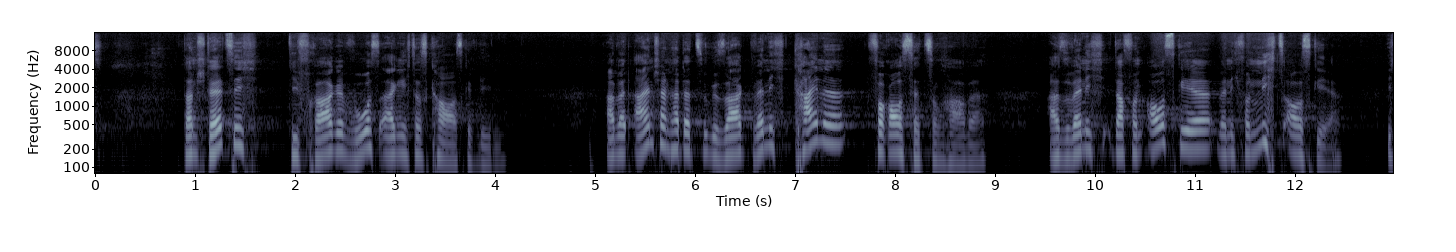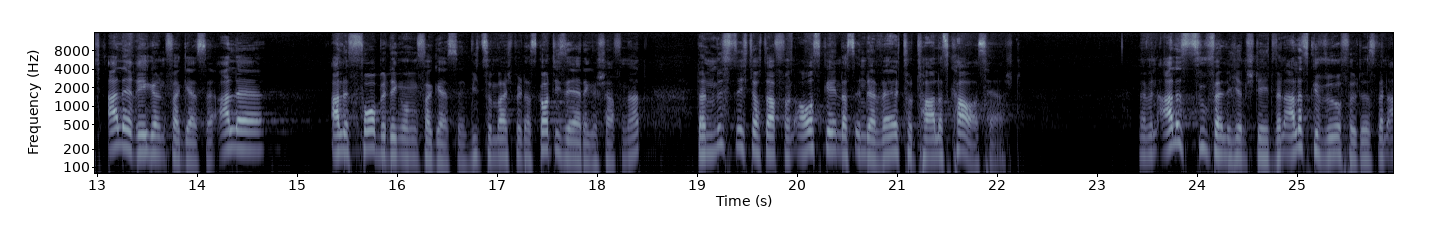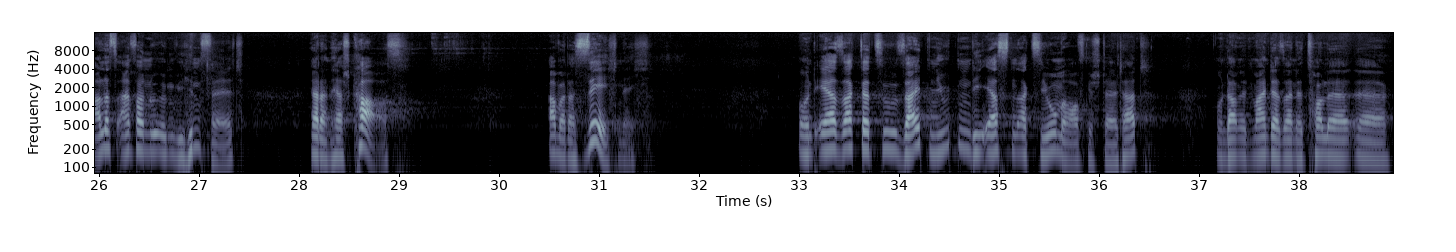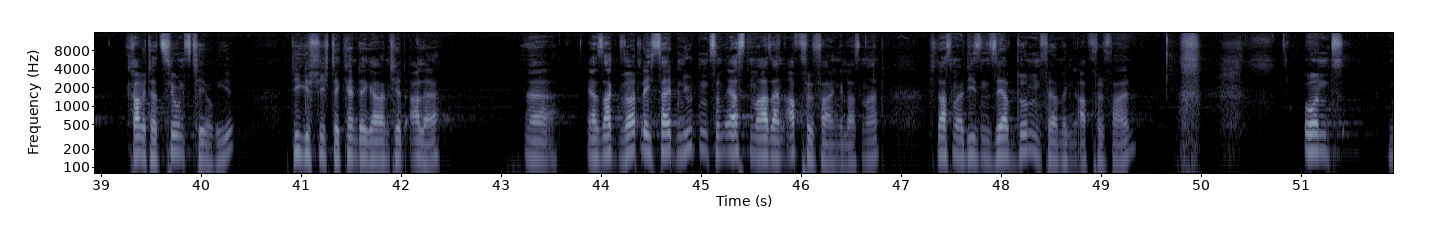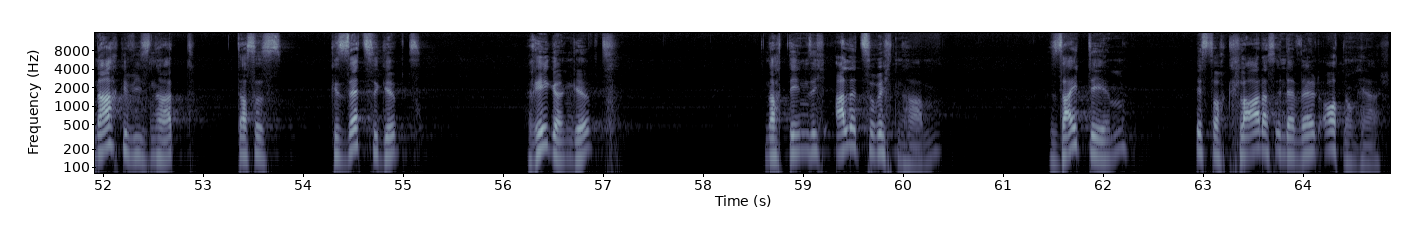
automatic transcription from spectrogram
Dann stellt sich die Frage, wo ist eigentlich das Chaos geblieben? Albert Einstein hat dazu gesagt, wenn ich keine Voraussetzung habe, also wenn ich davon ausgehe, wenn ich von nichts ausgehe, ich alle Regeln vergesse, alle, alle Vorbedingungen vergesse, wie zum Beispiel, dass Gott diese Erde geschaffen hat, dann müsste ich doch davon ausgehen, dass in der Welt totales Chaos herrscht. Wenn alles zufällig entsteht, wenn alles gewürfelt ist, wenn alles einfach nur irgendwie hinfällt, ja, dann herrscht Chaos. Aber das sehe ich nicht. Und er sagt dazu, seit Newton die ersten Axiome aufgestellt hat, und damit meint er seine tolle äh, Gravitationstheorie, die Geschichte kennt ihr garantiert alle. Äh, er sagt wörtlich, seit Newton zum ersten Mal seinen Apfel fallen gelassen hat. Ich lasse mal diesen sehr birnenförmigen Apfel fallen. Und nachgewiesen hat, dass es Gesetze gibt, Regeln gibt, nach denen sich alle zu richten haben. Seitdem ist doch klar, dass in der Welt Ordnung herrscht.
